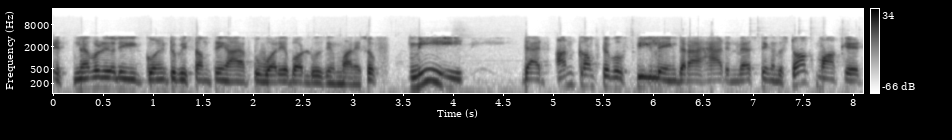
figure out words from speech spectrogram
it's never really going to be something I have to worry about losing money. So for me, that uncomfortable feeling that I had investing in the stock market,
